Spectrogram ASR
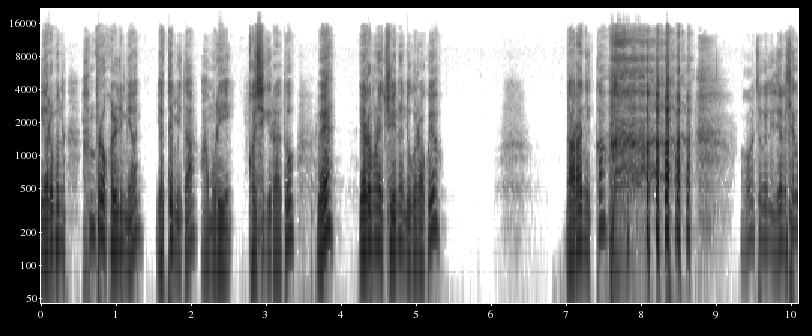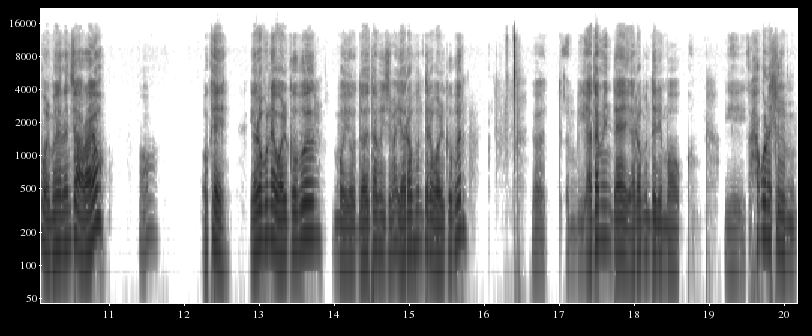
여러분 함부로 걸리면 엿됩니다. 아무리 거식이라도 왜? 여러분의 주인은 누구라고요? 나라니까? 어, 저거 1년에 세금 얼마 내는지 알아요? 어? 오케이. 여러분의 월급은 뭐 요- 여담이지만 여러분들의 월급은 어, 여담인데 여러분들이 뭐이 학원에서 좀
